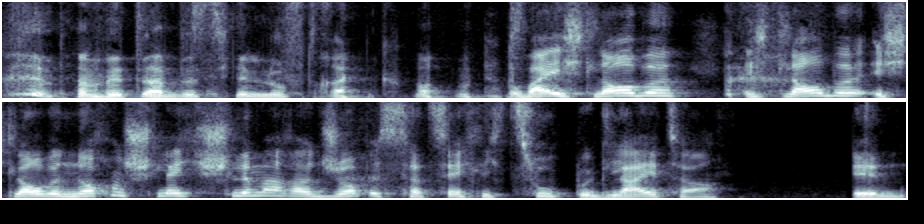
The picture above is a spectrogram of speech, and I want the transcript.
damit da ein bisschen Luft reinkommt. Wobei ich glaube, ich glaube, ich glaube, noch ein schlecht, schlimmerer Job ist tatsächlich Zugbegleiter in.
